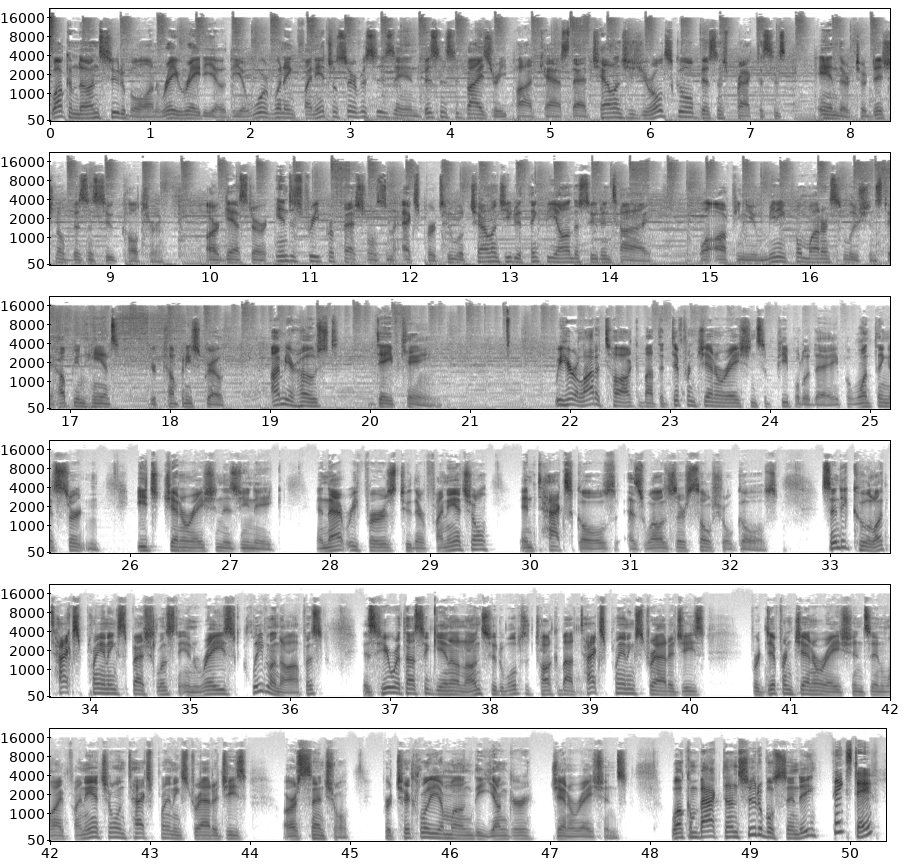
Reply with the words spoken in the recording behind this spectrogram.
Welcome to Unsuitable on Rea Radio, the award winning financial services and business advisory podcast that challenges your old school business practices and their traditional business suit culture. Our guests are industry professionals and experts who will challenge you to think beyond the suit and tie while offering you meaningful modern solutions to help you enhance your company's growth. I'm your host, Dave Cain. We hear a lot of talk about the different generations of people today, but one thing is certain each generation is unique, and that refers to their financial and tax goals as well as their social goals. Cindy Kula, tax planning specialist in Rea's Cleveland office, is here with us again on Unsuitable to talk about tax planning strategies for different generations and why financial and tax planning strategies are essential, particularly among the younger generations. Welcome back to Unsuitable, Cindy. Thanks, Dave.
